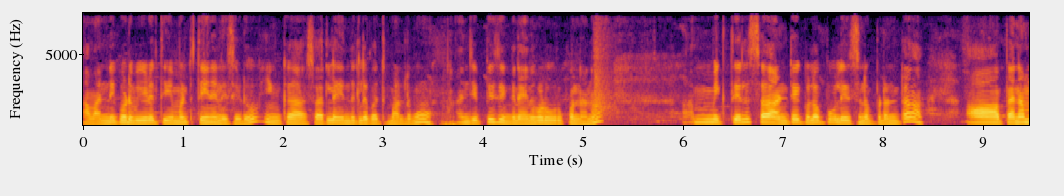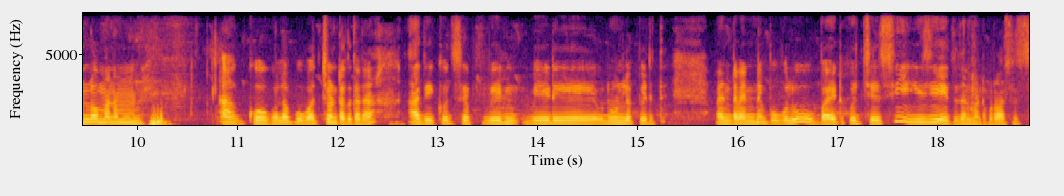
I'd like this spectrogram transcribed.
అవన్నీ కూడా వీడియో తీయమంటే తీయననేసాడు ఇంకా సర్లే ఎందుకులే బతిమాటము అని చెప్పేసి ఇంకా నేను కూడా ఊరుకున్నాను. మీకు తెలుసా అంటే గులాబీ పువ్వులు వేసినప్పుడంట ఆ పెనంలో మనం ఆ గో గులాబీ పువ్వు వచ్చి ఉంటుంది కదా అది కొద్దిసేపు వేడి వేడి నూనెలో పెడితే వెంట వెంటనే పువ్వులు బయటకు వచ్చేసి ఈజీ అవుతుంది అనమాట ప్రాసెస్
